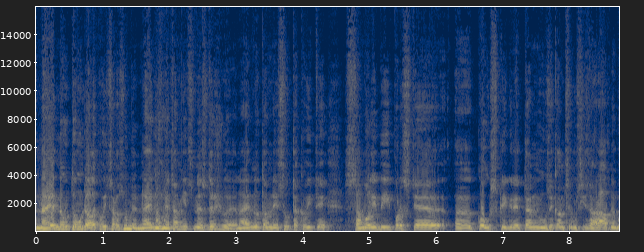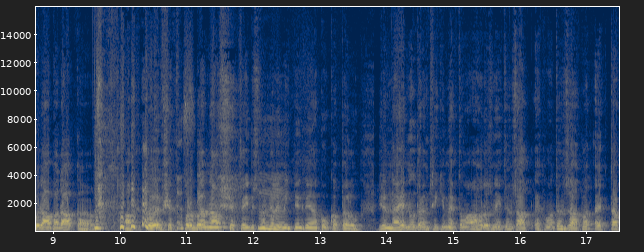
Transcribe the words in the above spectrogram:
najednou tomu daleko víc rozumím. Najednou mě tam nic nezdržuje. Najednou tam nejsou takový ty samolibý prostě eh, kousky, kdy ten muzikant si musí zahrát nebo dá padáka. Jo. A to je všech problém nás všech, který bychom měli mít někdy nějakou kapelu. Že najednou tady cítím, jak to má hrozný ten, základ, jak má ten základ a jak ta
